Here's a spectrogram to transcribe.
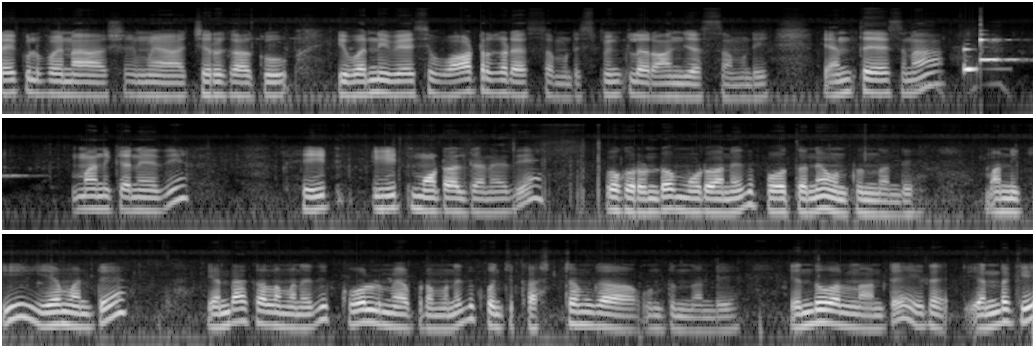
రేకుల పైన చెరుకాకు ఇవన్నీ వేసి వాటర్ కూడా వేస్తామండి. స్ప్రింక్లర్ ఆన్ చేస్తామండి. ఎంత వేసినా మనకి అనేది హీట్ హీట్ మోటాలిటీ అనేది ఒక రెండో మూడో అనేది పోతూనే ఉంటుందండి. మనకి ఏమంటే ఎండాకాలం అనేది కోళ్ళు మేపడం అనేది కొంచెం కష్టంగా ఉంటుందండి. ఎందువలన అంటే ఇదే ఎండకి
